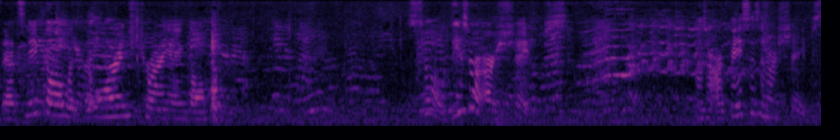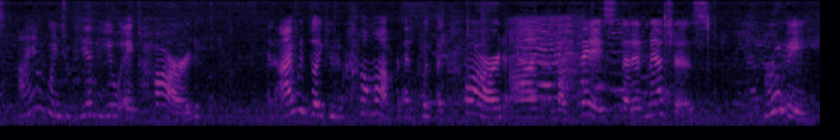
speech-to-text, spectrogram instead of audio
That's Nico with the orange triangle. So these are our shapes. Those are our faces and our shapes. I am going to give you a card I would like you to come up and put the card on the face that it matches. Ruby,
